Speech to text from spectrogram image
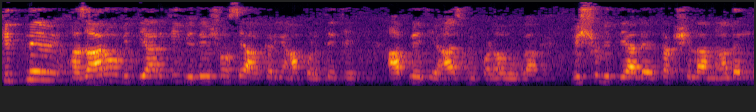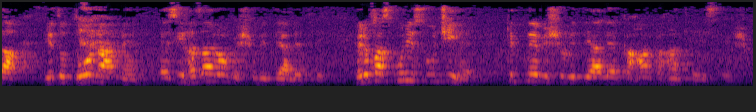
कितने हज़ारों विद्यार्थी विदेशों से आकर यहाँ पढ़ते थे। आपने इतिहास में पढ़ा होगा। विश्वविद्यालय, तक्षशिला, नालंदा, ये तो दो नाम है। ऐसी हज़ारों विश्वविद्यालय थे। मेरे पास पूरी सूची है। कितने विश्वविद्यालय कहाँ कहाँ थे इस देश में?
